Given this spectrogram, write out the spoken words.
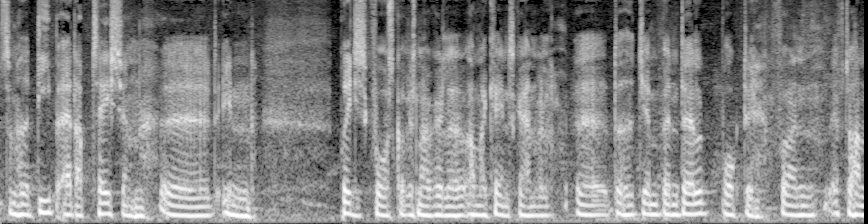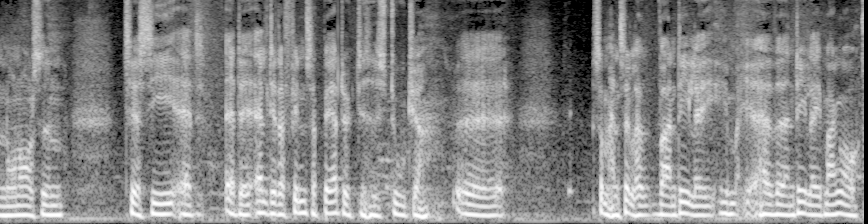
som hedder deep adaptation. Øh, en britisk forsker, hvis nok, eller amerikansk er han vel, øh, der hedder Jim Bendel, brugte det for en, efterhånden nogle år siden, til at sige, at, at øh, alt det, der findes af bæredygtighedsstudier, øh, som han selv var en del af, havde været en del af i mange år,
